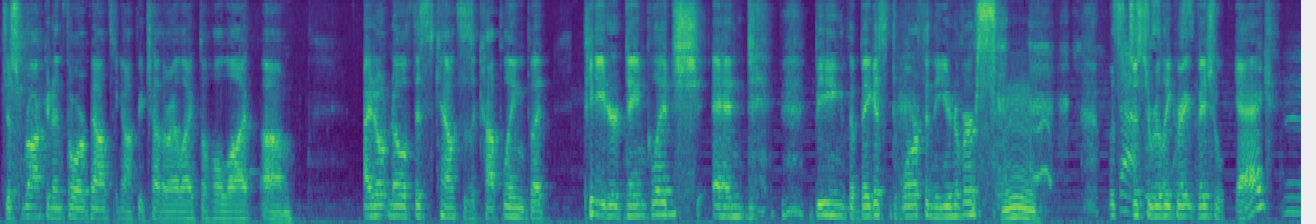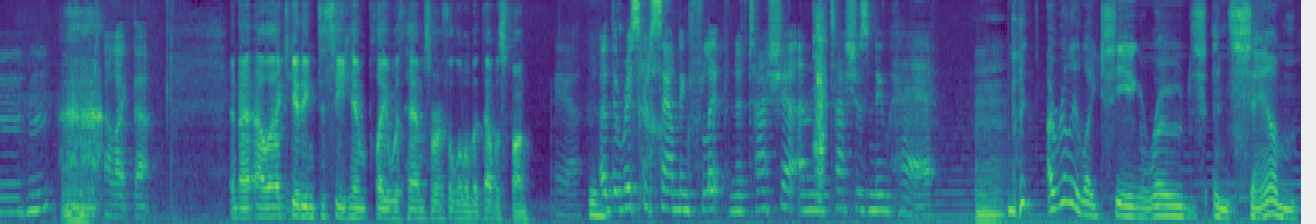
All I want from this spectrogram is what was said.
just Rocket and Thor bouncing off each other. I liked a whole lot. Um, I don't know if this counts as a coupling, but Peter Dinklage and being the biggest dwarf in the universe was That just a was really great visual gag. hmm I like that. And I, I liked getting to see him play with Hemsworth a little bit. That was fun. Yeah. At the risk of sounding flip, Natasha and Natasha's new hair. I really liked seeing Rhodes and Sam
